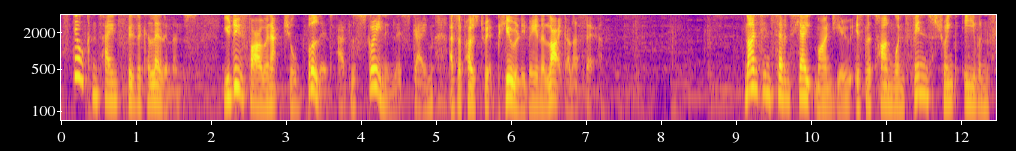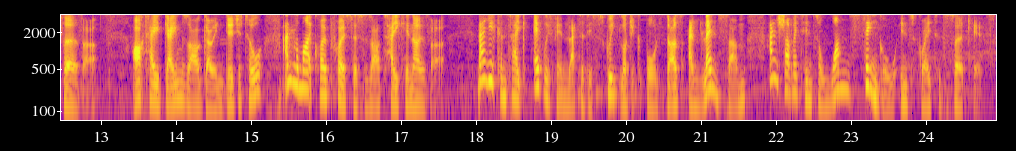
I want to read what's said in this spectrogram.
still contained physical elements. You do fire an actual bullet at the screen in this game, as opposed to it purely being a light gun affair. 1978, mind you, is the time when fins shrink even further. Arcade games are going digital, and the microprocessors are taking over. Now you can take everything that a discrete logic board does and then some, and shove it into one single integrated circuit.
